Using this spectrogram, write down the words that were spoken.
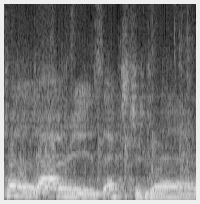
Battery is extra dead.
